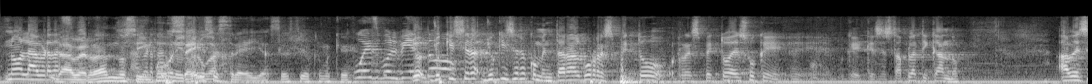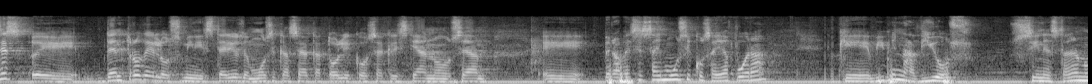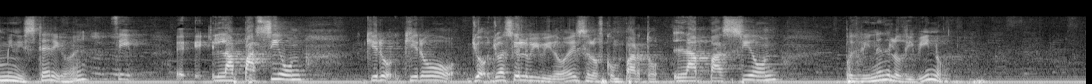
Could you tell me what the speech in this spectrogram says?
No, la verdad. La sí. verdad, no La cinco, verdad. seis lugar. estrellas. Este, yo creo que. Pues Yo, volviendo. yo quisiera, yo quisiera comentar algo respecto, respecto a eso que, eh, que- que se está platicando. A veces eh, dentro de los ministerios de música, sea católico, sea cristiano, sean, eh, pero a veces hay músicos allá afuera que viven a Dios sin estar en un ministerio, ¿eh? Sí, Eh, eh, la pasión, quiero, quiero, yo, yo así lo he vivido, ¿eh? se los comparto. La pasión, pues viene de lo divino.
